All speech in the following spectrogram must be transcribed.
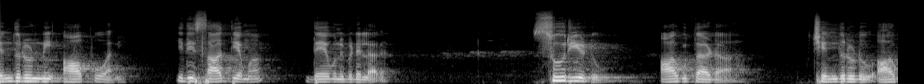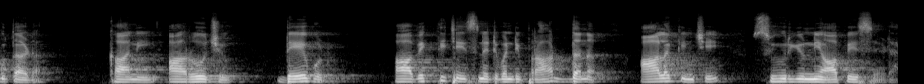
చంద్రుణ్ణి ఆపు అని ఇది సాధ్యమా? దేవుని బిడలారా సూర్యుడు ఆగుతాడా? చంద్రుడు ఆగుతాడా? కానీ ఆ రోజు దేవుడు ఆ వ్యక్తి చేసినటువంటి ప్రార్థన ఆలకించి సూర్యుణ్ణి ఆపేశాడా.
